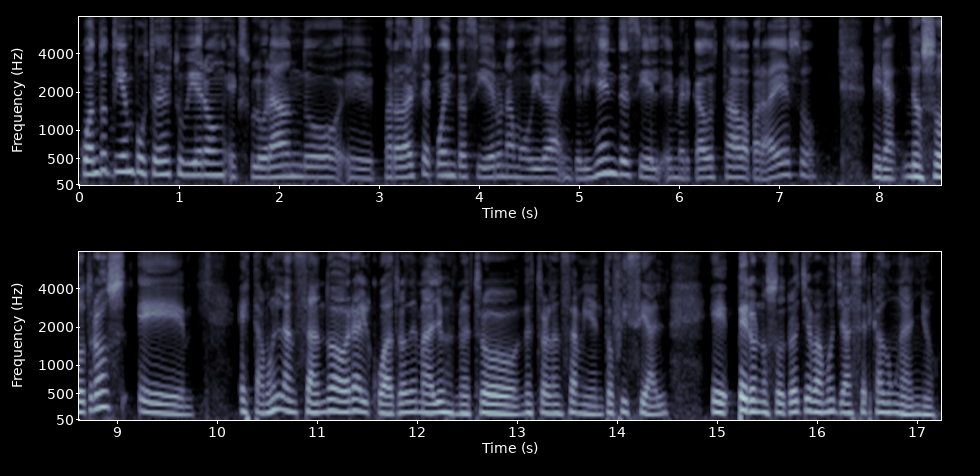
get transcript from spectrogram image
¿Cuánto tiempo ustedes estuvieron explorando eh, para darse cuenta si era una movida inteligente, si el, el mercado estaba para eso? Mira, nosotros... Eh, Estamos lanzando ahora el 4 de mayo, es nuestro, nuestro lanzamiento oficial, eh, pero nosotros llevamos ya cerca de un año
